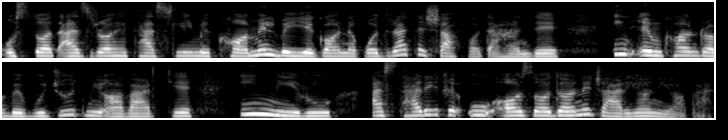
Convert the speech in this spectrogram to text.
استاد از راه تسلیم کامل به یگان قدرت شفادهنده این امکان را به وجود می آورد که این نیرو از طریق او آزادانه جریان یابد.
